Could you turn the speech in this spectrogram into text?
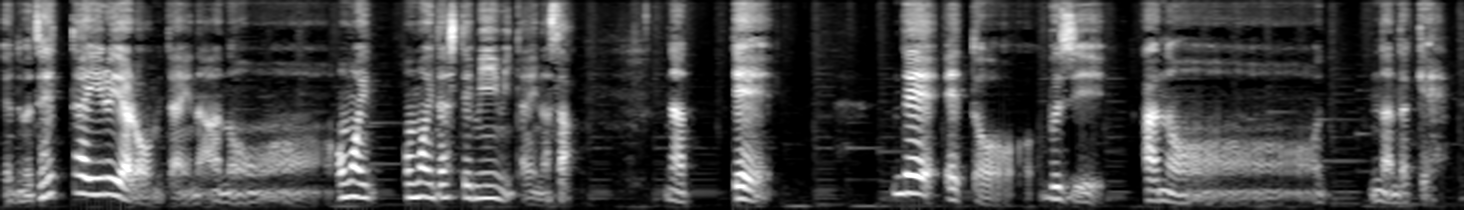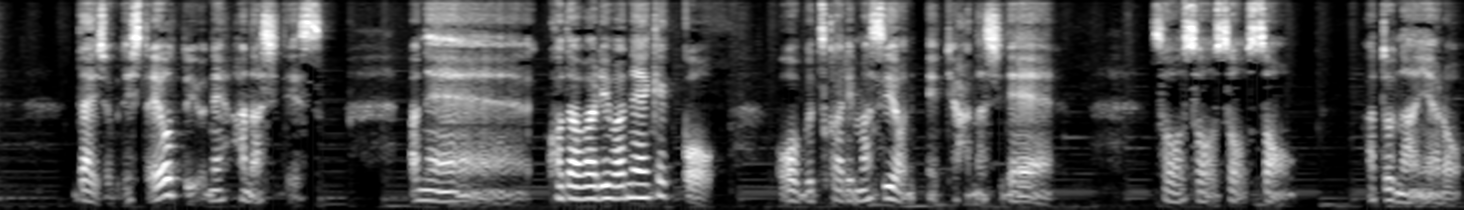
いやでも絶対いるやろ、みたいな、あの、思い、思い出してみ、みたいなさ、なって、で、えっと、無事、あのー、なんだっけ、大丈夫でしたよというね、話です。あね、こだわりはね、結構、こう、ぶつかりますよねっていう話で、そうそうそうそう。あとなんやろ。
